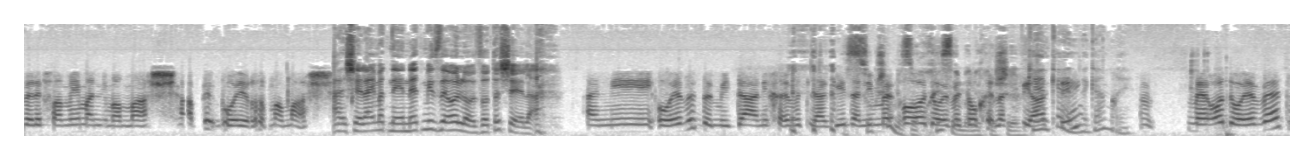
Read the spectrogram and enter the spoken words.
ולפעמים אני ממש, הפה בוער, ממש. השאלה אם את נהנית מזה או לא, זאת השאלה. אני אוהבת במידה, אני חייבת להגיד, אני מאוד אוהבת אוכל אסיאתי. כן, כן, לגמרי. מאוד אוהבת,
